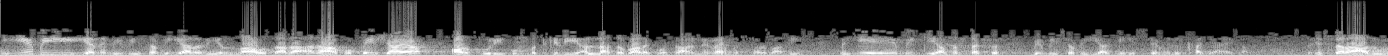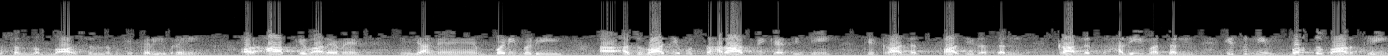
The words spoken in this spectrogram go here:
یہ بھی یعنی بی بی صفیہ رضی اللہ تعالی عنہا کو پیش آیا اور پوری امت کے لیے اللہ تبارک و تعالی نے رحمت فرما دی۔ تو یہ بھی قیامت تک بی بی صفیہ کے حصے میں لکھا جائے گا۔ تو اس طرح حضور صلی اللہ علیہ وسلم کے قریب رہی اور آپ کے بارے میں یعنی بڑی بڑی ازواج متحرات بھی کہتی تھیں کہ کانت فاضلتن کانت حلیمتن اتنی برد بار تھیں،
